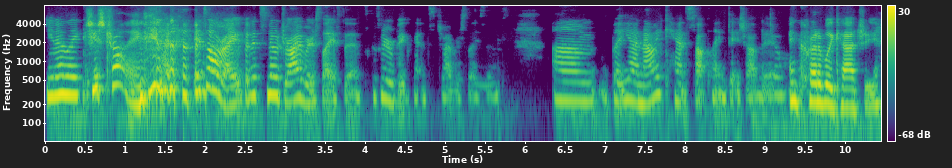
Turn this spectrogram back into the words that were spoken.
you know, like She's trying. yeah, it's all right, but it's no driver's license because we were big fans of driver's license. Um, but yeah, now I can't stop playing Deja Vu. Incredibly catchy.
